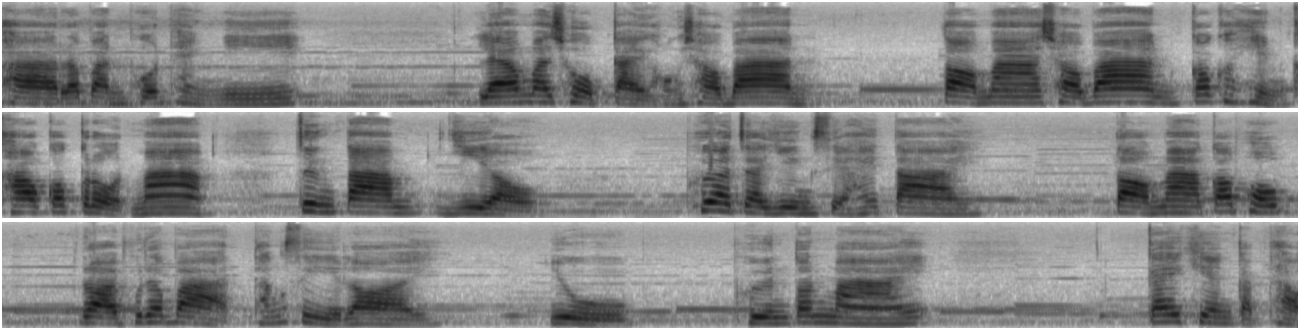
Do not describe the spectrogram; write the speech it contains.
พารบันพศแห่งนี้ แล้วมาโฉบไก่ของชาวบ้าน ต่อมาชาวบ้านก็เห็นเข้าก็โกรธมาก จึงตามเหยี่ยว เพื่อจะยิงเสียให้ตาย ต่อมาก็พบ รอยพุทธบาททั้งสี่รอย อยู่พื้นต้นไม้ ใกล้เคียงกับเถา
